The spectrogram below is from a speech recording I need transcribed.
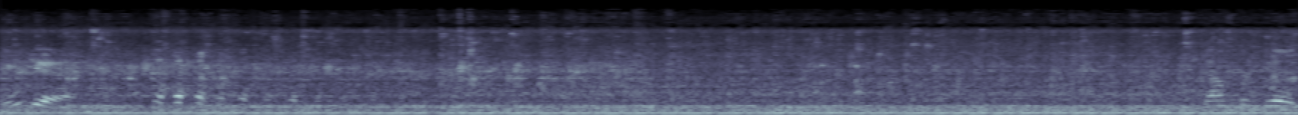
Oh yeah. Sounds pretty good.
